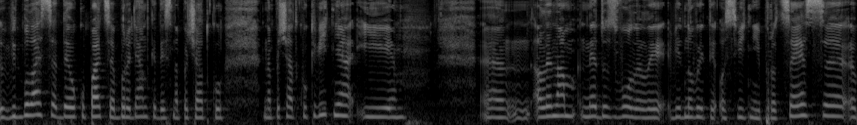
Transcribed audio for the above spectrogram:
відбулася деокупація Бородянки десь на початку, на початку квітня, і, але нам не дозволили відновити освітній процес. Е,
